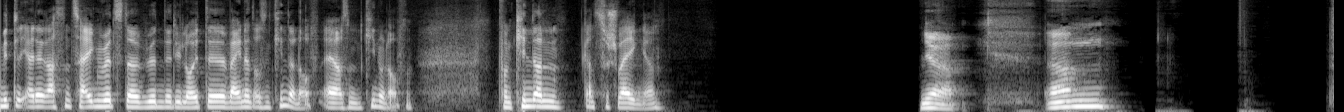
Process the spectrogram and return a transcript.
Mittelerde-Rassen zeigen würdest, da würden dir die Leute weinend aus dem, Kinderlauf, äh, aus dem Kino laufen. Von Kindern ganz zu schweigen, ja. Ja. Ähm.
